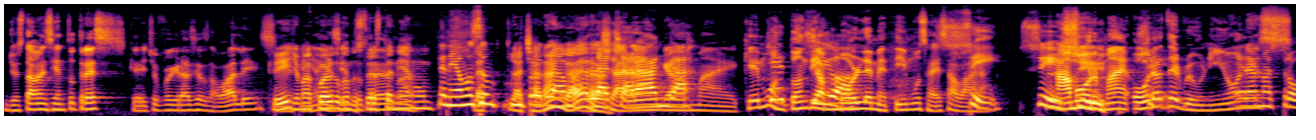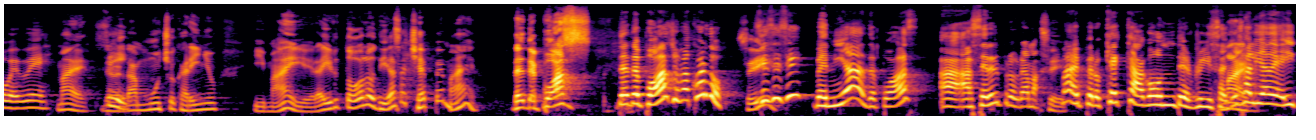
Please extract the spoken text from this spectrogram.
Yo estaba en 103, que de hecho fue gracias a Vale. Sí, yo me acuerdo cuando ustedes 103, tenían un... Teníamos la, un, la un charanga programa, era. La charanga. mae. Qué montón de chiva. amor le metimos a esa vara. Sí, sí. Amor, Sí. mae. Horas Sí. de reuniones. Era nuestro bebé. Mae, de Sí. verdad, mucho cariño. Y, mae, era ir todos los días a Chepe, mae. Desde Poas. Desde Poas, yo me acuerdo. Sí. Sí, sí, sí. Venía desde Poas a hacer el programa. Sí. Pero qué cagón de risa. Yo salía de ahí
